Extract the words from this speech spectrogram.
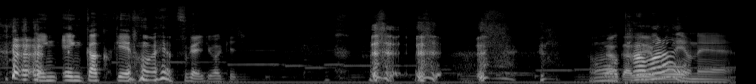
遠遠隔系のやつがいるわけじゃん。もうたまらんよね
